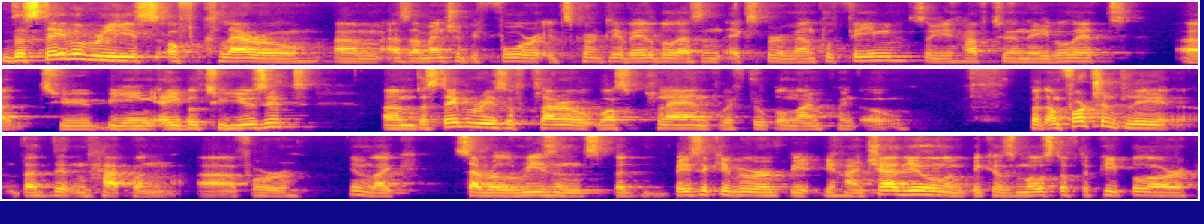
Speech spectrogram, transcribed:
the stable release of Claro, um, as I mentioned before, it's currently available as an experimental theme. So you have to enable it uh, to being able to use it. Um, the stable release of Claro was planned with Drupal 9.0. But unfortunately, that didn't happen uh, for you know like several reasons. But basically, we were be behind schedule, and because most of the people are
